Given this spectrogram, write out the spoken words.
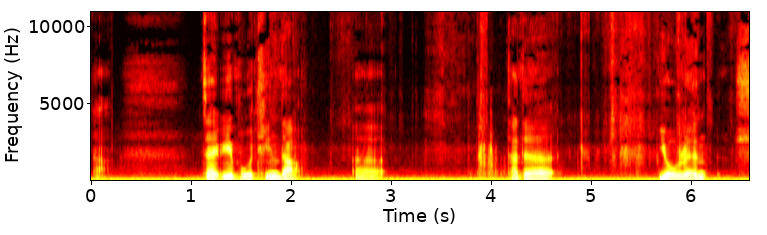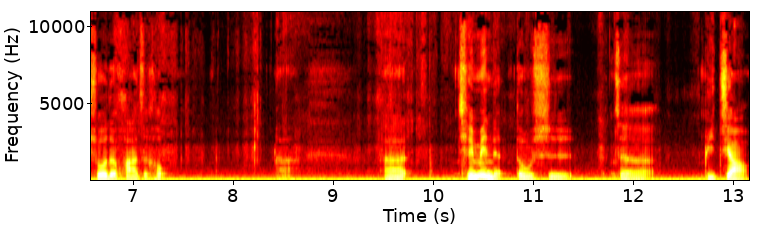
啊，在约伯听到呃他的友人说的话之后，啊呃，前面的都是这比较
